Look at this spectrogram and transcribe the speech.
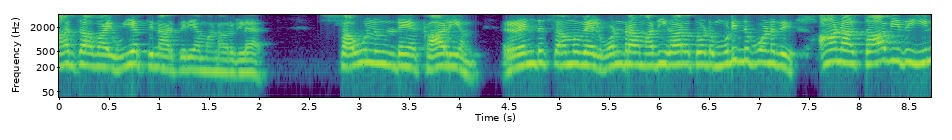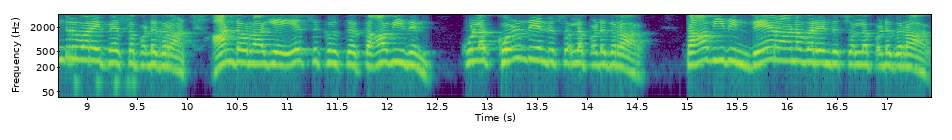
ராஜாவாய் உயர்த்தினார். பிரியமானவர்களை சவுலனுடைய காரியம் ரெண்டு சமுவேல் ஒன்றாம் அதிகாரத்தோடு முடிந்து போனது. ஆனால் தாவீது இன்று வரை பேசப்படுகிறான். ஆண்டவராகிய இயேசு கிறிஸ்து தாவீதின் குல கொழுந்து என்று சொல்லப்படுகிறார். தாவீதின் வேறானவர் என்று சொல்லப்படுகிறார்.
